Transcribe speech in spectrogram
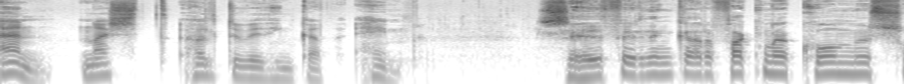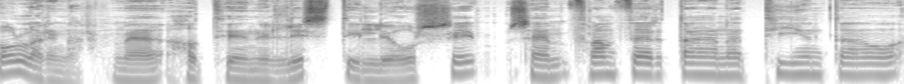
En næst höldu við hingað heim. Seðferðingar fagnar komu sólarinnar með háttíðinni list í ljósi sem framfer dagana 10. og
